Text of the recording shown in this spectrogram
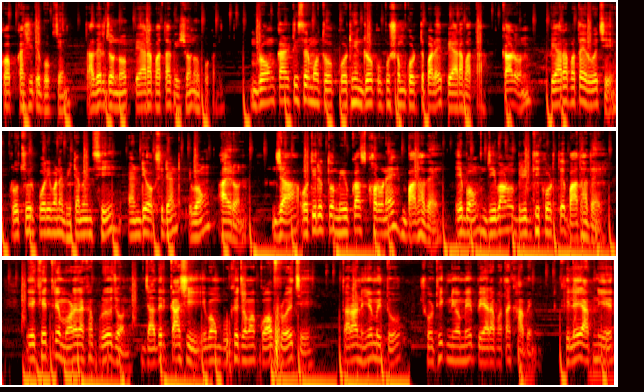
কপ কাশিতে ভুগছেন, তাদের জন্য পেয়ারা পাতা ভীষণ উপকারী। ব্রঙ্কার্টিসের মতো কঠিন রোগ উপশম করতে পারে পেয়ারা পাতা কারণ পেয়ারা পাতায় রয়েছে প্রচুর পরিমাণে ভিটামিন সি, অ্যান্টিঅক্সিডেন্ট এবং আয়রন, যা অতিরিক্ত মিউকাস ক্ষরণে বাধা দেয় এবং জীবাণু বৃদ্ধি করতে বাধা দেয়। এক্ষেত্রে মনে রাখা প্রয়োজন, যাদের কাশি এবং বুকে জমা কফ রয়েছে, তারা নিয়মিত সঠিক নিয়মে পেয়ারা পাতা খাবেন, খেলেই আপনি এর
